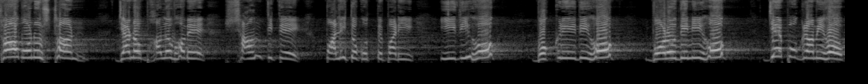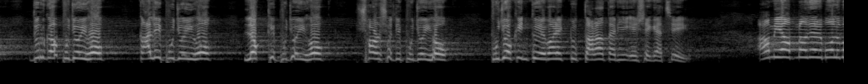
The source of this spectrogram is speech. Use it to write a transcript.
সব অনুষ্ঠান যেন ভালোভাবে শান্তিতে পালিত করতে পারি। ঈদই হোক, বকরি ঈদই হোক, বড়দিনই হোক, যে প্রোগ্রামই হোক দুর্গা পুজোই হোক, কালী পুজোই হোক, লক্ষ্মী পুজোই হোক, সরস্বতী পুজোই হোক, পুজো কিন্তু এবার একটু তাড়াতাড়ি এসে গেছে। আমি আপনাদের বলব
